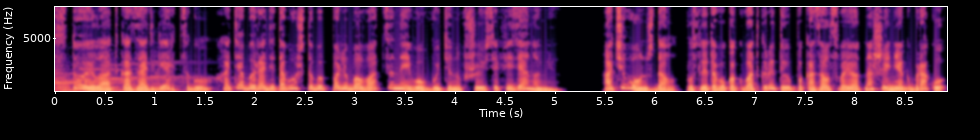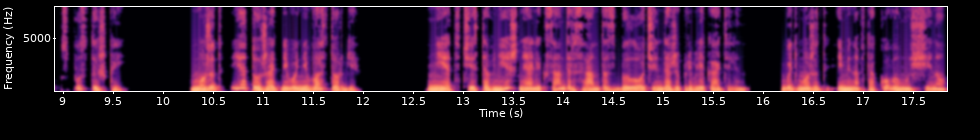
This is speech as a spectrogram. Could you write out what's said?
Стоило отказать герцогу хотя бы ради того, чтобы полюбоваться на его вытянувшуюся физиономию. А чего он ждал после того, как в открытую показал свое отношение к браку с пустышкой? Может, я тоже от него не в восторге? Нет, чисто внешне Александр Сантос был очень даже привлекателен. Быть может, именно в такого мужчину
